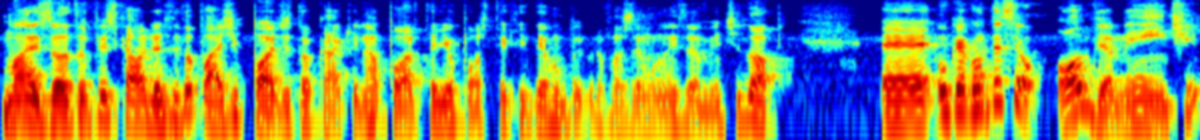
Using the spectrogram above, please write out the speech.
mais outro fiscal de antidopagem. Pode tocar aqui na porta e eu posso ter que interromper para fazer um exame antidoping. É, o que aconteceu? Obviamente,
